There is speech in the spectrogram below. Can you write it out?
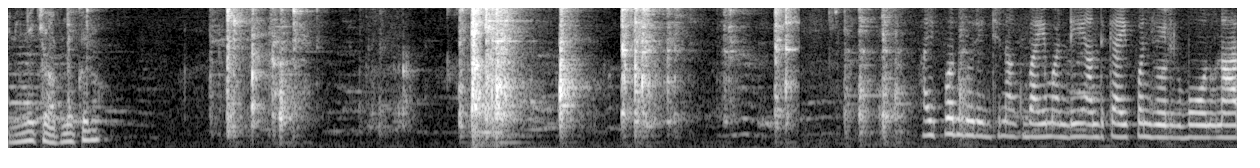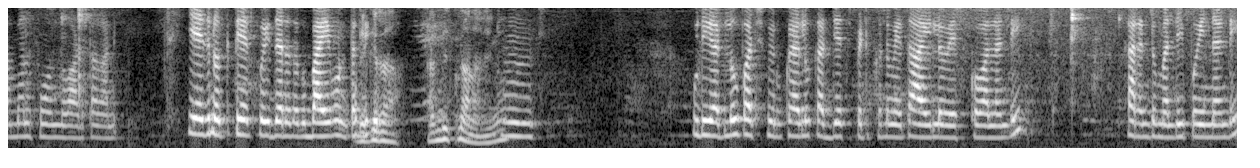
ఎన్ని చేప ముక్కలు? ఐఫోన్ గురించి నాకు భయం అండి. అందుకే ఐఫోన్ జోలికి పోను. నార్మల్ ఫోన్లో వాడతా కానీ ఏది నొక్కితే తర్వాత ఒక భయం ఉంటుంది. దగ్గర కనిపిస్తున్నానా నేను. ఉల్లిగడ్డలు పచ్చిమిరపకాయలు కట్ చేసి పెట్టుకున్నవి అయితే ఆయిల్లో వేసుకోవాలండి. కరెంటు మళ్ళీ పోయిందండి.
